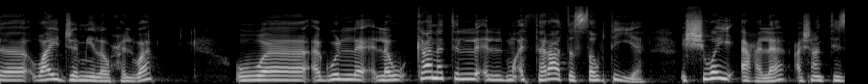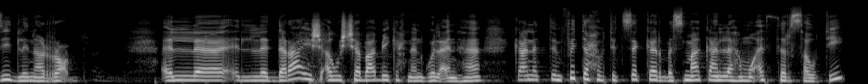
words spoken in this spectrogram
آه وايد جميلة وحلوة. وأقول لو كانت المؤثرات الصوتية شوي أعلى عشان تزيد لنا الرعب. الدرايش أو الشبابيك إحنا نقول عنها كانت تنفتح وتتسكر بس ما كان لها مؤثر صوتي.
